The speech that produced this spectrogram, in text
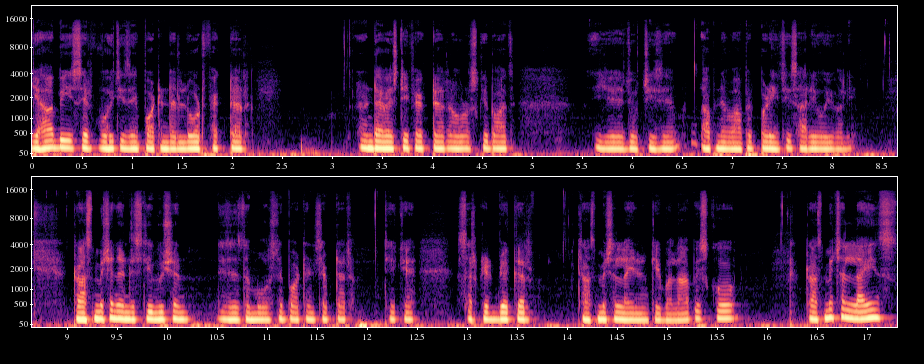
यहाँ भी सिर्फ़ वही चीज़ें इंपॉर्टेंट है लोड फैक्टर डाइवर्सिटी फैक्टर और उसके बाद ये जो चीज़ें आपने वहाँ पे पढ़ी थी सारी वही वाली। Transmission and distribution this is the most important chapter ठीक है? Circuit breaker transmission line and cable आप इसको ट्रांसमिशन लाइंस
